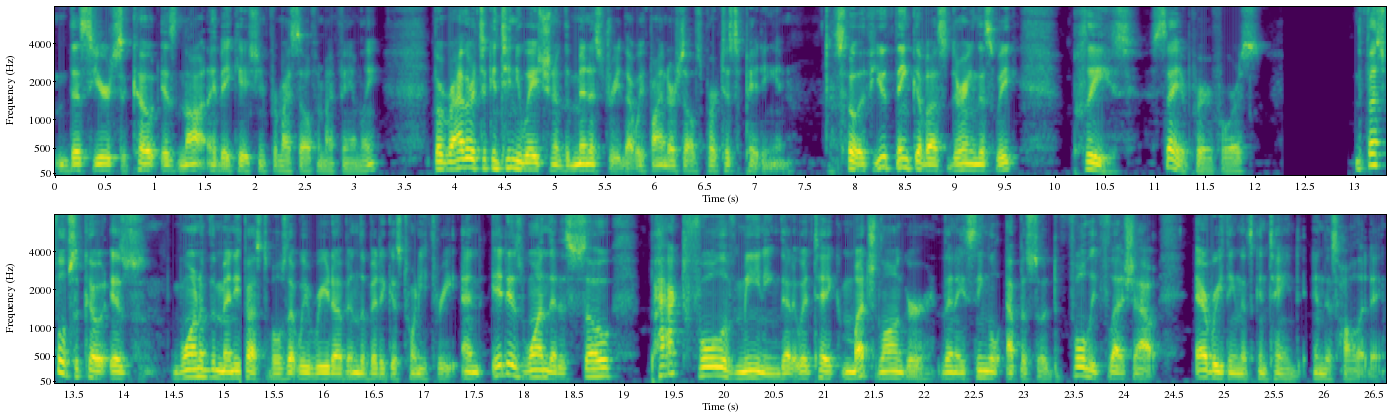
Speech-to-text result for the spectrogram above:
this year's Sukkot is not a vacation for myself and my family, but rather it's a continuation of the ministry that we find ourselves participating in. So if you think of us during this week, please say a prayer for us. The Festival of Sukkot is one of the many festivals that we read of in Leviticus 23, and it is one that is so packed full of meaning that it would take much longer than a single episode to fully flesh out everything that's contained in this holiday.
